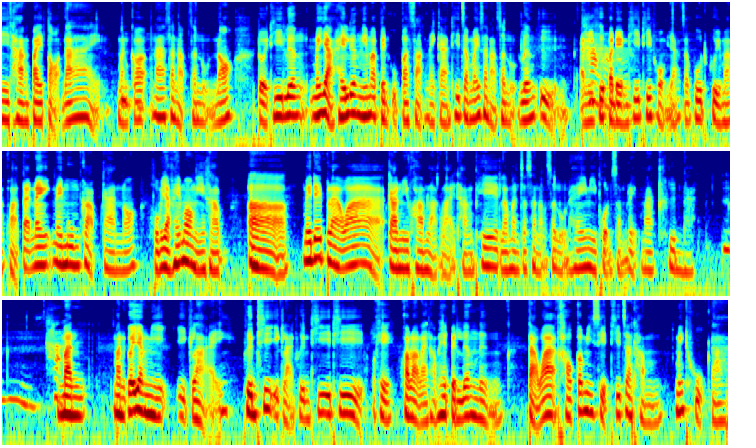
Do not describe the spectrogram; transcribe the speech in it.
มีทางไปต่อได้ มันก็น่าสนับสนุนเนาะโดยที่เรื่องไม่อยากให้เรื่องนี้มาเป็นอุปสรรคในการที่จะไม่สนับสนุนเรื่องอื่น อันนี้ค่ะคือประเด็นที่ที่ผมอยากจะพูดคุยมากกว่า แต่ในในมุมกลับกันเนาะผมอยากให้มองอย่างนี้ครับเอ่อไม่ได้แปลว่าการมีความหลากหลายทางเพศ แล้วมันจะสนับสนุนให้มีผลสำเร็จมากขึ้นนะอืมค่ะมันมันก็ยังมีอีกหลายพื้นที่อีกหลายพื้นที่ที่โอเค ความหลากหลายทางเพศเป็นเรื่องหนึ่ง แต่ว่าเขาก็มีสิทธิ์ที่จะทำไม่ถูกได้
